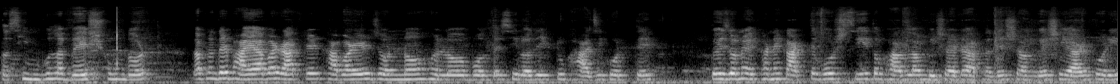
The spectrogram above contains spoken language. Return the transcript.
তো সিমগুলো বেশ সুন্দর। তো আপনাদের ভাই আবার রাত্রের খাবারের জন্য হলো বলতেছিল যে একটু ভাজি করতে। তো এই জন্য এখানে কাটতে বসছি। তো ভাবলাম বিষয়টা আপনাদের সঙ্গে শেয়ার করি।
